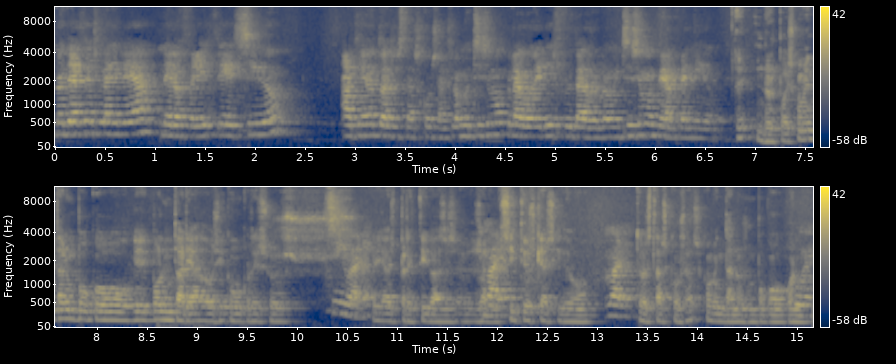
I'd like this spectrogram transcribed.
No te haces la idea de lo feliz que he sido haciendo todas estas cosas, lo muchísimo que lo he disfrutado, lo muchísimo que he aprendido. Eh, ¿Nos puedes comentar un poco qué voluntariados y congresos, Sí, vale. prácticas, o sea, Vale. sitios que has ido, Vale. todas estas cosas? Coméntanos un poco con, Pues,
